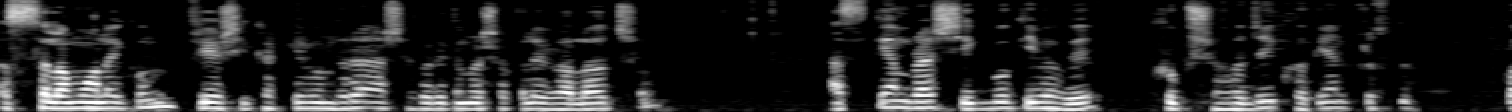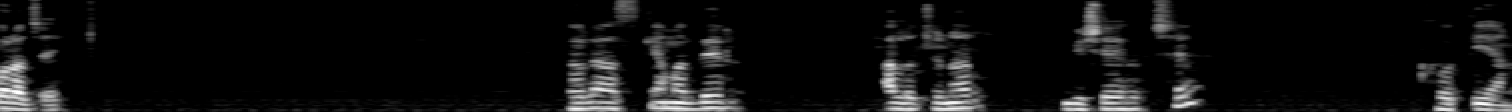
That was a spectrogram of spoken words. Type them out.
আসসালামু আলাইকুম, প্রিয় শিক্ষার্থী বন্ধুরা, আশা করি তোমরা সকলে ভালো আছো। আজকে আমরা শিখব কীভাবে খুব সহজেই খতিয়ান প্রস্তুত করা যায়। তাহলে আজকে আমাদের আলোচনার বিষয় হচ্ছে খতিয়ান।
